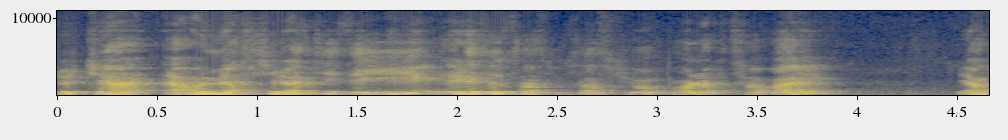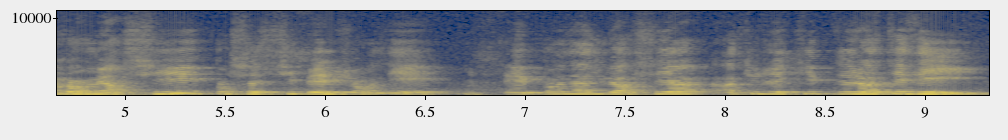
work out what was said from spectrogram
Je tiens à remercier la TDI et les autres associations pour leur travail. Et encore merci pour cette si belle journée. Et bon anniversaire à toute l'équipe de la TDI.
